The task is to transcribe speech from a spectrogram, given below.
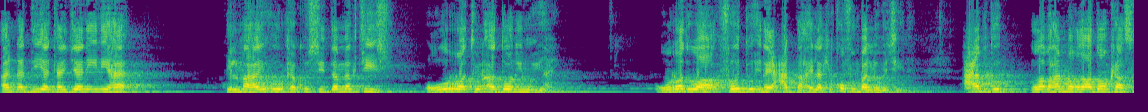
ana diyata janiiniha ilmahay uurka ku sida magtiisu guratun addoon inuu yahay. Uradu waa foodu inay caddahay laakiin qofun baa looga jeeda cabdun lab ha noqdo addoonkaasi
